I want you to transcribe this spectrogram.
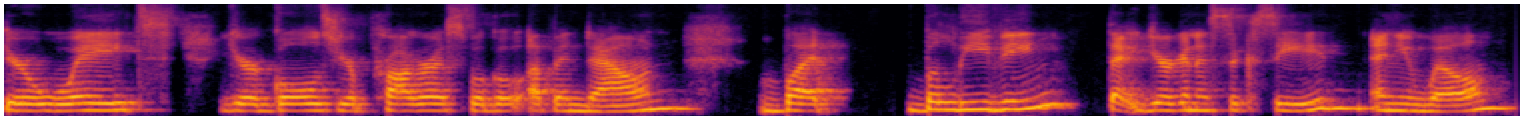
Your weight, your goals, your progress will go up and down, but believing that you're going to succeed and you will.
